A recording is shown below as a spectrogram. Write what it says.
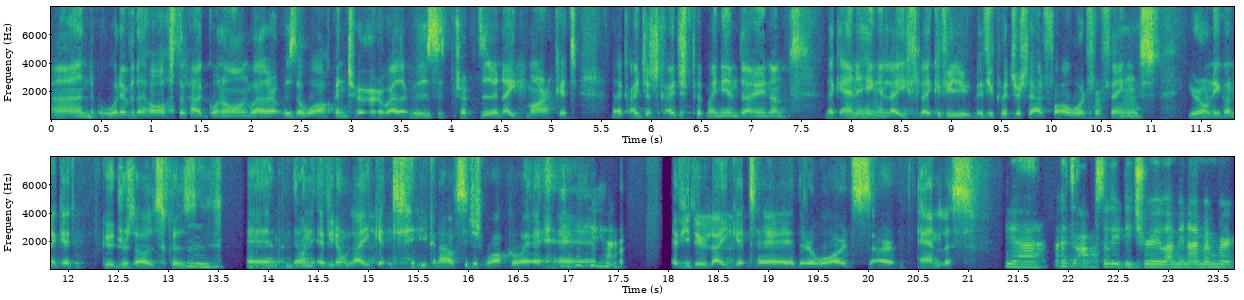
and whatever the hostel had going on whether it was a walking tour or whether it was a trip to the night market like I just I just put my name down and like anything in life like if you if you put yourself forward for things you're only going to get good results because mm. um, if you don't like it you can obviously just walk away um, yeah. if you do like it uh, the rewards are endless Yeah, that's absolutely true. I mean, I remember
